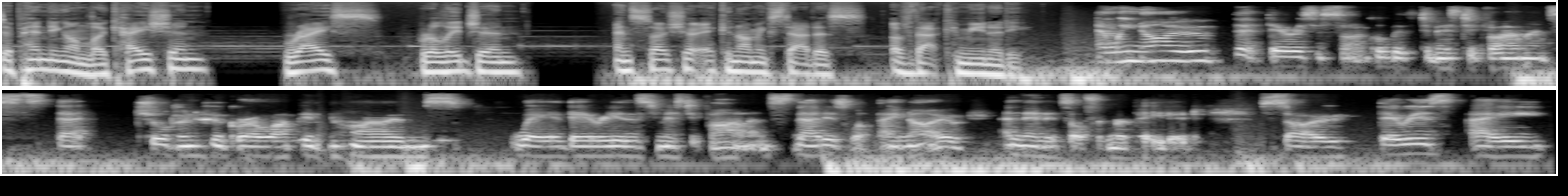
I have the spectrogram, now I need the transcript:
depending on location, race, religion, and socioeconomic status of that community. And we know that there is a cycle with domestic violence that children who grow up in homes where there is domestic violence, that is what they know, and then it's often repeated. So there is a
